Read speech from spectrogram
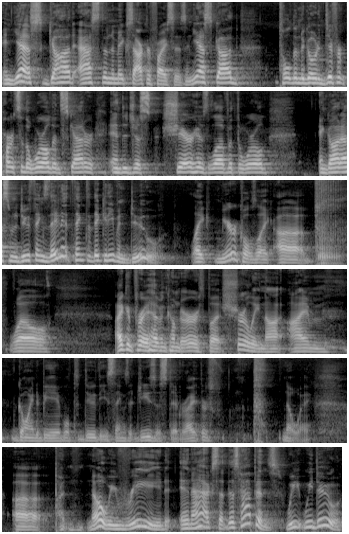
And yes, God asked them to make sacrifices. And yes, God told them to go to different parts of the world and scatter and to just share his love with the world. And God asked them to do things they didn't think that they could even do, like miracles, like, uh, well, I can pray heaven come to earth, but surely not I'm going to be able to do these things that Jesus did, right? There's no way. Uh, but no, we read in Acts that this happens. We, we do.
